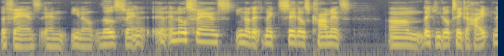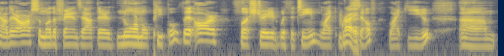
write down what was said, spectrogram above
the fans and you know those fans and, and those fans you know that make say those comments um, they can go take a hike. Now, there are some other fans out there, normal people, that are frustrated with the team, like myself, right. like you. Um,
